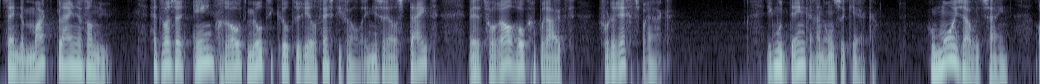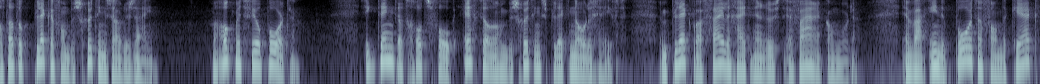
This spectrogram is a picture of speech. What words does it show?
zijn de marktpleinen van nu. Het was er één groot multicultureel festival. In Israëls tijd werd het vooral ook gebruikt voor de rechtspraak. Ik moet denken aan onze kerken. Hoe mooi zou het zijn als dat ook plekken van beschutting zouden zijn, maar ook met veel poorten. Ik denk dat Gods volk echt wel een beschuttingsplek nodig heeft, een plek waar veiligheid en rust ervaren kan worden, en waar in de poorten van de kerk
